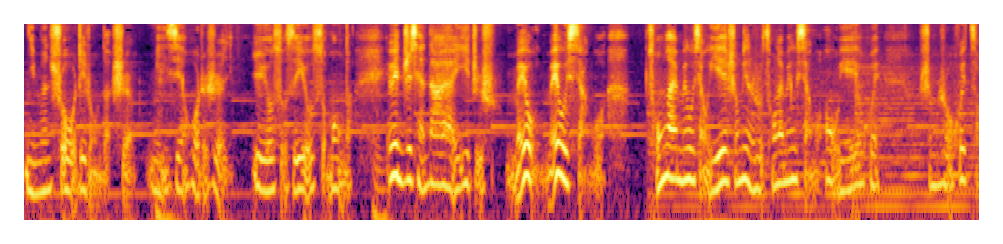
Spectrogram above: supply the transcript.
你们说我这种的是迷嗯信或者是日有所思夜有所梦的，嗯因为之前他还一直说没有没有想过，从来没有想过爷爷生病的时候从来没有想过哦我爷爷会什么时候会走，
